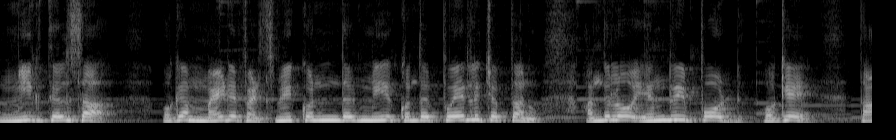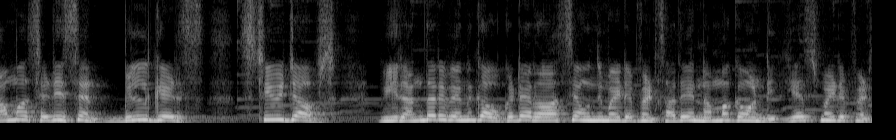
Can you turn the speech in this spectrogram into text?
మీకు తెలుసా? ఓకే మై డిఫెన్స్ మీ మీకు కొందరు మీ కొందరు పేర్లు చెప్తాను. అందులో Henry Ford okay Thomas Edison Bill Gates Steve Jobs వీరందరి వెనుక ఒకటే రహస్యం ఉంది మై డియర్ అదే నమ్మకం అండి. ఎస్ మై డియర్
